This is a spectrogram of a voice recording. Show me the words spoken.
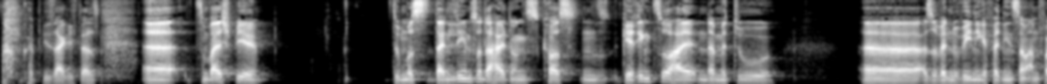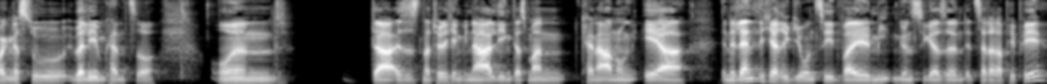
oh Gott, wie sage ich das? Äh, zum Beispiel, du musst deine Lebensunterhaltungskosten gering zu halten, damit du, äh, also wenn du weniger verdienst am Anfang, dass du überleben kannst. So. Und da ist es natürlich irgendwie naheliegend, dass man, keine Ahnung, eher in eine ländliche Region zieht, weil Mieten günstiger sind, etc. pp.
